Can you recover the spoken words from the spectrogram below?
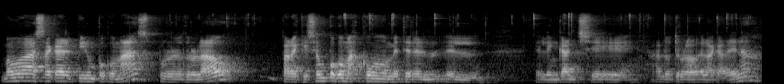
Vamos a sacar el pin un poco más por el otro lado, para que sea un poco más cómodo meter el, el enganche al otro lado de la cadena.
